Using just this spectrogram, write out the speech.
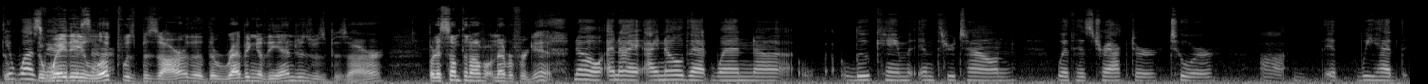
the, it was the way they bizarre. looked was bizarre. The the revving of the engines was bizarre, but it's something I'll never forget. No, and I I know that when uh, Luke came in through town with his tractor tour, uh, it we had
